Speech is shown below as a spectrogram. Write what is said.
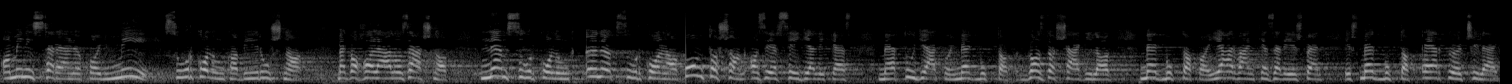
a miniszterelnök, hogy mi szurkolunk a vírusnak, meg a halálozásnak. Nem szurkolunk, önök szurkolnak. Pontosan azért szégyelik ezt, mert tudják, hogy megbuktak gazdaságilag, megbuktak a járványkezelésben, és megbuktak erkölcsileg.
